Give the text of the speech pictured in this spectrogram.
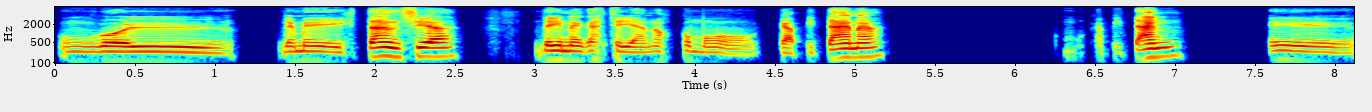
un gol de media distancia, Deina Castellanos como capitana, como capitán. Eh,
